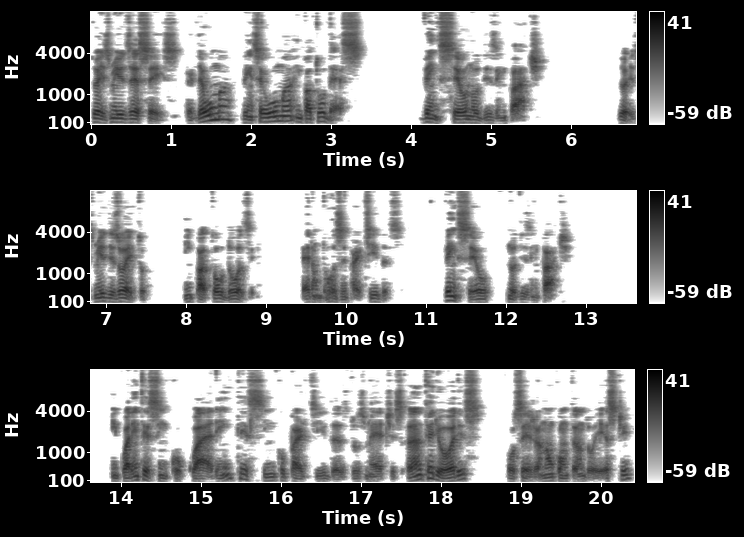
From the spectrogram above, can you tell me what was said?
2016, perdeu uma, venceu uma, empatou 10. Venceu no desempate. 2018, empatou 12. Eram 12 partidas. Venceu no desempate. Em 45, 45 partidas dos matches anteriores, ou seja, não contando este,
